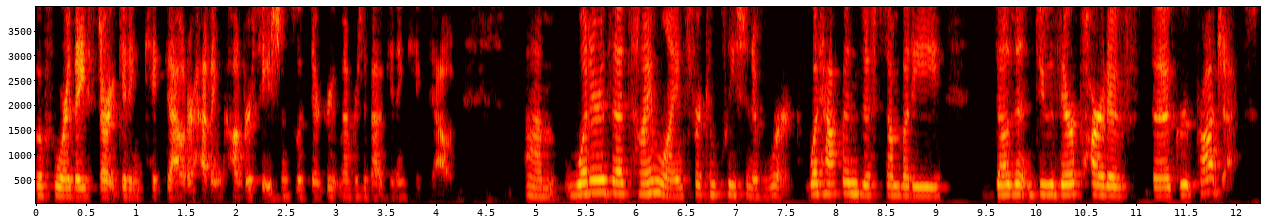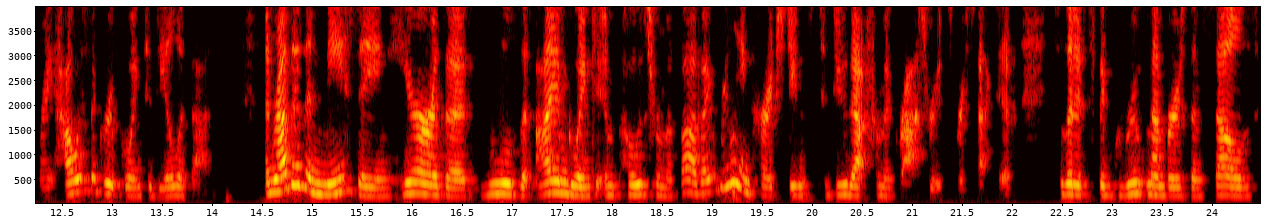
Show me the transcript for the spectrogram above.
before they start getting kicked out or having conversations with their group members about getting kicked out? Um, what are the timelines for completion of work what happens if somebody doesn't do their part of the group project, right? How is the group going to deal with that? And rather than me saying, here are the rules that I am going to impose from above, I really encourage students to do that from a grassroots perspective so that it's the group members themselves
